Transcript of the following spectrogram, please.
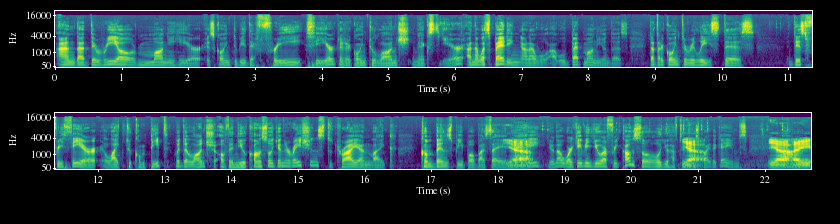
and that the real money here is going to be the free tier that they're going to launch next year. And I was betting, and I will I will bet money on this that they're going to release this this free tier like to compete with the launch of the new console generations to try and like convince people by saying Yeah. hey you know we're giving you a free console you have to Yeah. is buy the games Yeah, Um, I,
